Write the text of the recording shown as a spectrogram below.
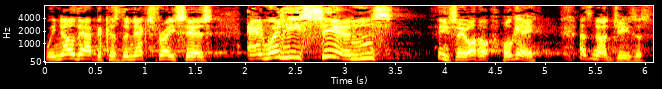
We know that because the next phrase says, and when he sins, you say, oh, okay, that's not Jesus.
